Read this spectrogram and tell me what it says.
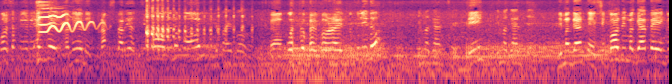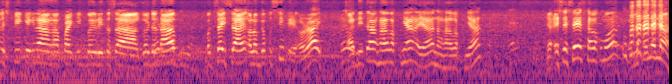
Paul sa Piri, ay hindi, ano yun eh, rockstar yun. Si Paul, ano Paul? Bible. Uh, Paul, by right. Pilido? Dimagante. Di? Dimagante. Dimagante. Si Paul Dimagante, English speaking ng uh, parking boy rito sa Gordon Ave, Magsaysay, Olongapo City. Alright. Ah, dito ang hawak niya. Ayan, ang hawak niya. Yan, SSS, hawak mo. Ano na?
